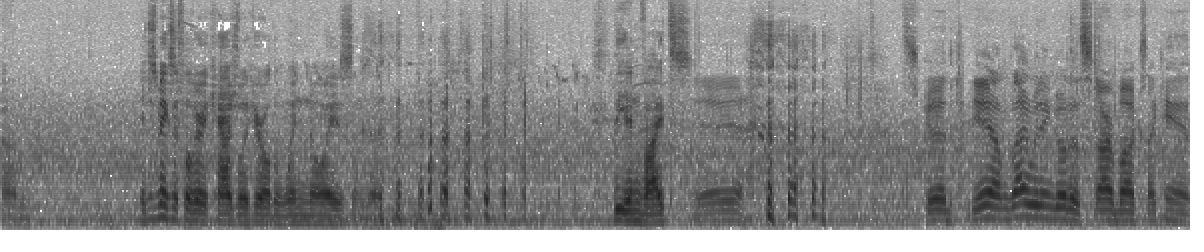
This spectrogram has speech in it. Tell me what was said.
yeah. um, It just makes it feel very casual to hear all the wind noise and the the invites. Yeah, yeah. good. Yeah, I'm glad we didn't go to Starbucks. I can't.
